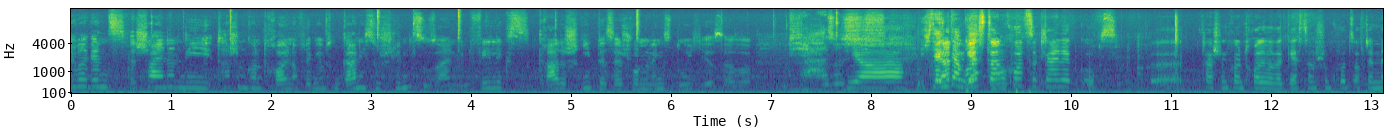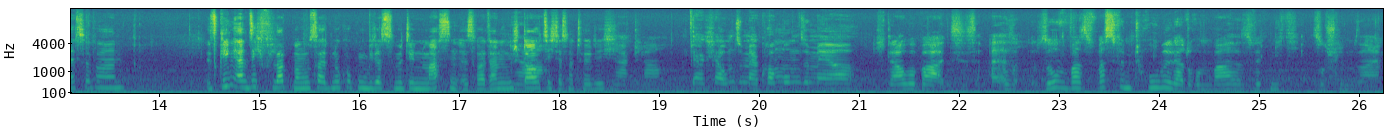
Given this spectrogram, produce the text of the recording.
Übrigens scheinen die Taschenkontrollen auf der Gamescom gar nicht so schlimm zu sein, wenn Felix gerade schrieb, dass er schon längst durch ist. Also Ja, also ich, Ja, ich denke gestern drauf. kurz eine kleine ups, äh, Taschenkontrolle, weil wir gestern schon kurz auf der Messe waren. Es ging an sich flott, man muss halt nur gucken, wie das mit den Massen ist, weil dann Ja. staut sich das natürlich. ja klar. Ja klar, umso mehr kommen, umso mehr. Ich glaube, ist, also, so was, was für ein Trubel da drum war, das wird nicht so schlimm sein.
